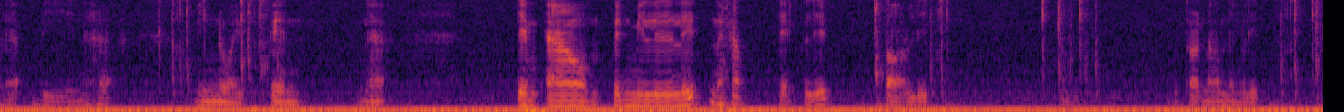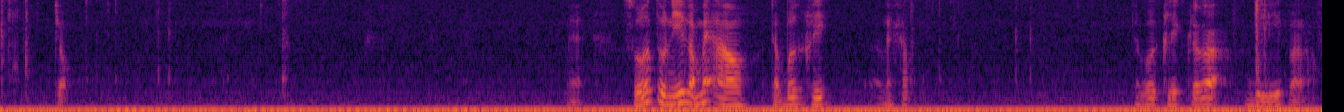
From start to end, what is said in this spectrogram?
และ B นะฮะ มีหน่วยเป็นนะฮะ ml เป็นมิลลิลิตรนะครับเอ็ดลิตรต่อลิตรต่อน้ำหนึ่งลิตรจบนะส่วนตัวนี้เราไม่เอาดับเบิลคลิกนะครับดับเบิลคลิกแล้วก็ delete มันออก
